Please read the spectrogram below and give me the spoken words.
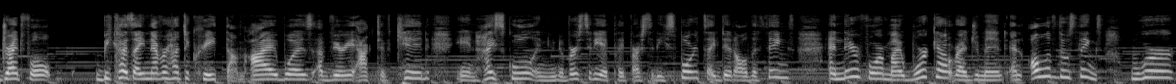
dreadful because I never had to create them. I was a very active kid in high school and university. I played varsity sports. I did all the things. And therefore my workout regimen and all of those things were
